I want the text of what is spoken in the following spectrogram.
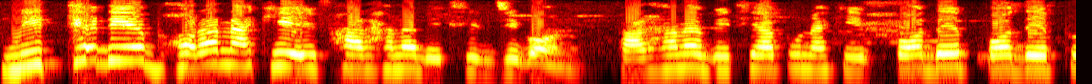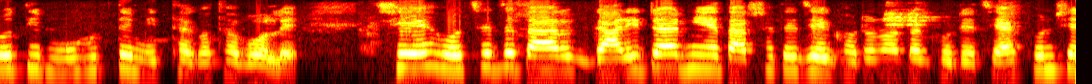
মিথ্যে দিয়ে ভরা নাকি এই ফারহানা বিথির জীবন? ফারহানা বিথি আপু নাকি পদে পদে প্রতি মুহূর্তে মিথ্যা কথা বলে। সে হচ্ছে যে তার গাড়িটা নিয়ে তার সাথে যে ঘটনাটা ঘটেছে। এখন সে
